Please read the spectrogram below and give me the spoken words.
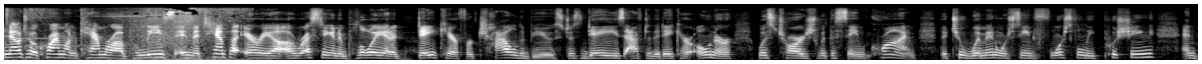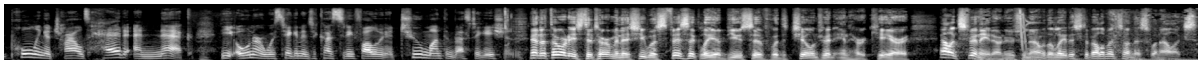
And now to a crime on camera. Police in the Tampa area arresting an employee at a daycare for child abuse just days after the daycare owner was charged with the same crime. The two women were seen forcefully pushing and pulling a child's head and neck. The owner was taken into custody following a two month investigation. And authorities determined that she was physically abusive with children in her care. Alex Finney our news now with the latest developments on this one. Alex.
